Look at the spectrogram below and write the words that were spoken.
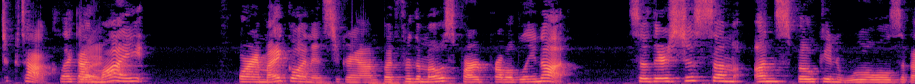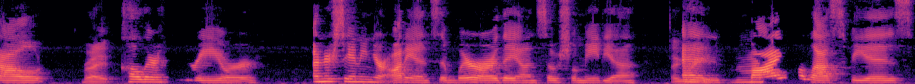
TikTok. Like right. I might or I might go on Instagram, but for the most part probably not. So there's just some unspoken rules about right color theory or understanding your audience and where are they on social media. Agreed. And my philosophy is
